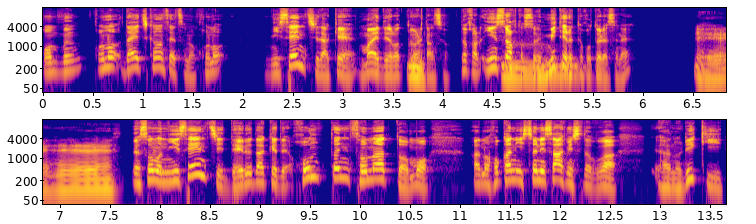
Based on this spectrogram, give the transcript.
本分、この第一関節のこの2センチだけ前出ろって言われたんですよ。だからインストラクターそれ見てるってことですね。えー、でその2センチ出るだけで本当にその後もうあの他に一緒にサーフィンしてた子が「あのリキ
